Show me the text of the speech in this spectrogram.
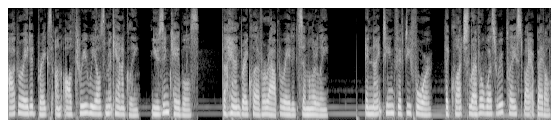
operated brakes on all three wheels mechanically, using cables. The handbrake lever operated similarly. In 1954, the clutch lever was replaced by a pedal,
